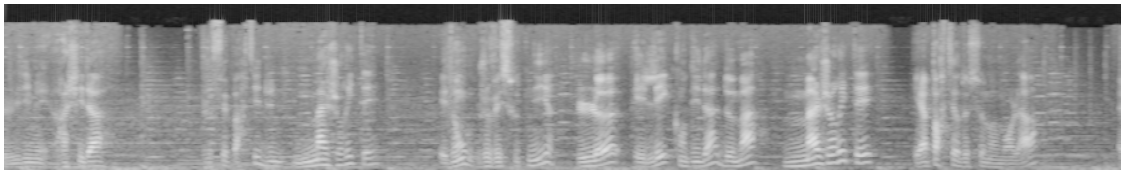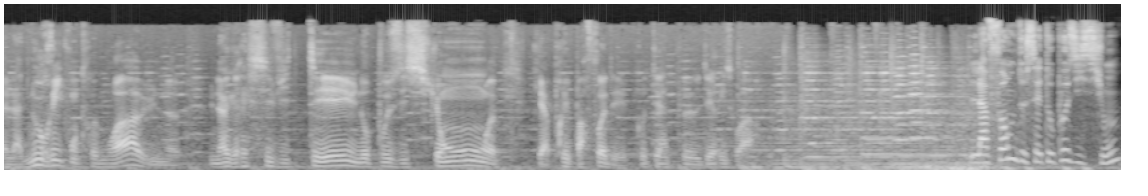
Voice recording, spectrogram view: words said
Je lui dis Mais Rachida, je fais partie d'une majorité. Et donc, je vais soutenir le et les candidats de ma majorité. Et à partir de ce moment-là, elle a nourri contre moi une, une agressivité, une opposition euh, qui a pris parfois des côtés un peu dérisoires. La forme de cette opposition,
